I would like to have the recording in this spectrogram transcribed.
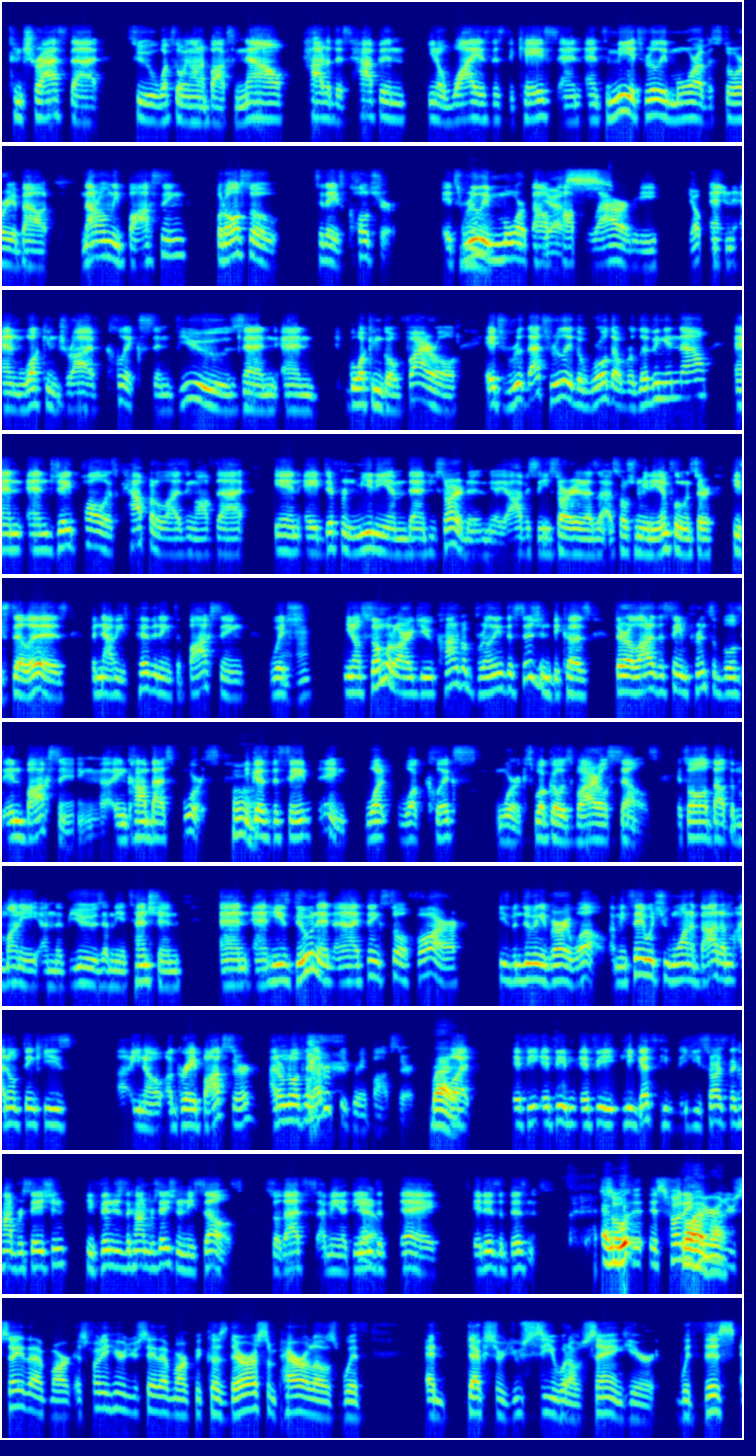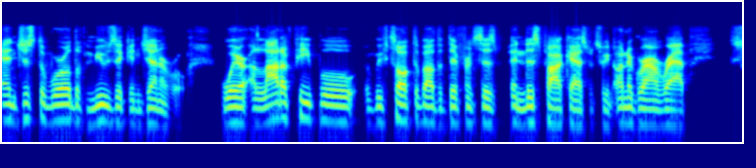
contrast that to what's going on in boxing now. How did this happen? You know, why is this the case? And and to me, it's really more of a story about not only boxing but also today's culture. It's really mm. more about yes. popularity yep. and and what can drive clicks and views and and what can go viral. It's re- that's really the world that we're living in now, and and Jake Paul is capitalizing off that in a different medium than he started in. Obviously, he started as a social media influencer. He still is, but now he's pivoting to boxing, which mm-hmm you know, some would argue kind of a brilliant decision because there are a lot of the same principles in boxing, uh, in combat sports, huh. because the same thing. What what clicks works, what goes viral sells. It's all about the money and the views and the attention, and and he's doing it. And I think so far he's been doing it very well. I mean, say what you want about him, I don't think he's, uh, you know, a great boxer. I don't know if he'll ever be a great boxer, right? But if he if he if he he gets he, he starts the conversation, he finishes the conversation, and he sells. So that's, I mean, at the yeah. end of the day, it is a business. And so what, it's funny ahead, hearing Marc. you say that, Marc. It's funny hearing you say that, Marc, because there are some parallels with, and Dexter, you see what I'm saying here with this and just the world of music in general, where a lot of people, we've talked about the differences in this podcast between underground rap,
